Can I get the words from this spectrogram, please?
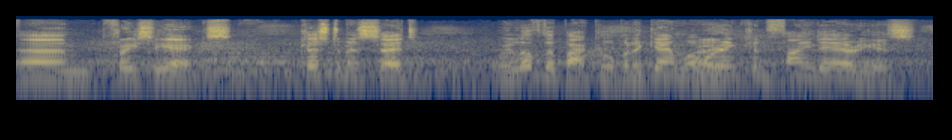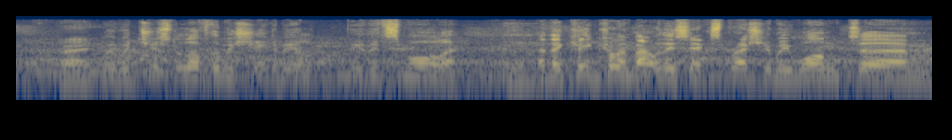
um, 3CX, customers said we love the backhoe, but again, when right. we're in confined areas, right. we would just love the machine to be a, be a bit smaller. And they keep coming back with this expression, we want um,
